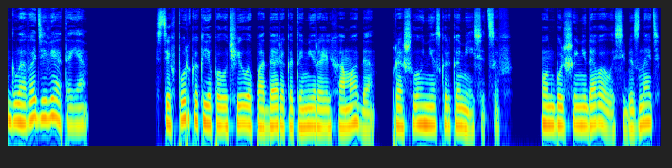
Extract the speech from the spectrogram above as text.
Глава девятая. С тех пор, как я получила подарок от эмира Эльхамада, прошло несколько месяцев. Он больше не давал о себе знать,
